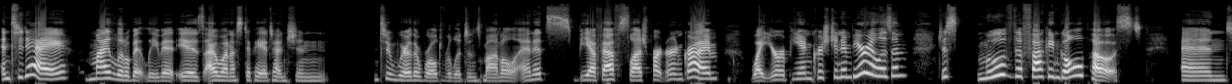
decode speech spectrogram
And today, my little bit leave it is I want us to pay attention to where the world religions model and its BFF slash partner in crime, white European Christian imperialism, just move the fucking goalpost. And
